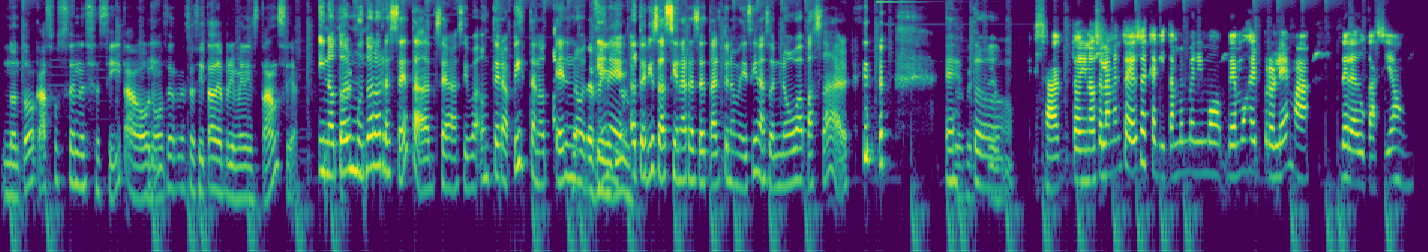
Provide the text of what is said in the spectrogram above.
no en todo caso se necesita o no se necesita de primera instancia. Y no todo el mundo lo receta, o sea, si va a un terapista, no, él no tiene autorización a recetarte una medicina, eso no va a pasar. Esto. Exacto, y no solamente eso, es que aquí también venimos, vemos el problema de la educación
